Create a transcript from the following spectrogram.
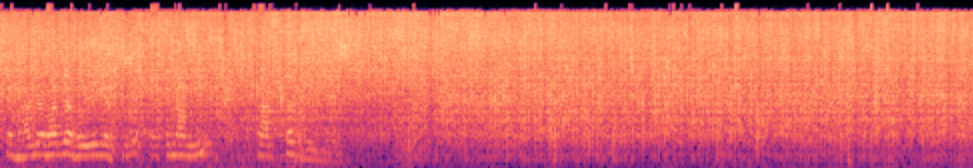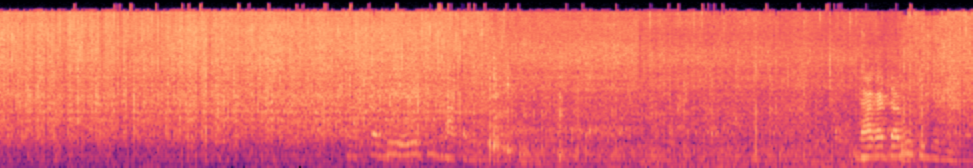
এটা ভাজা ভাজা হয়ে গেছে, এখন আমি শাকটা দিয়ে দেবো শাকটা দিয়ে একটু ঢাকা দেবো ঢাকাটা আমি তুলে নিলাম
